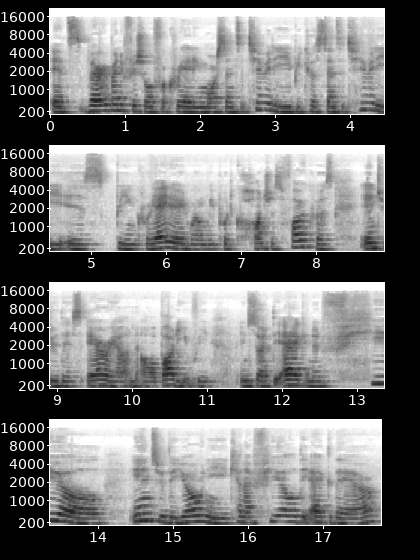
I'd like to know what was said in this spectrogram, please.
It's very beneficial for creating more sensitivity because sensitivity is being created when we put conscious focus into this area in our body. If we insert the egg and then feel into the yoni. Can I feel the egg there?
